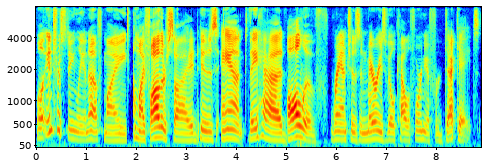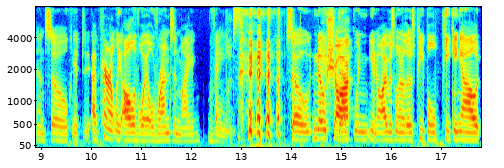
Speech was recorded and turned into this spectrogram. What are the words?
Well, interestingly enough, my on my father's side, his aunt, they had olive ranches in Marysville, California for decades. And so it apparently olive oil runs in my veins. so no shock when, you know, I was one of those people peeking out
